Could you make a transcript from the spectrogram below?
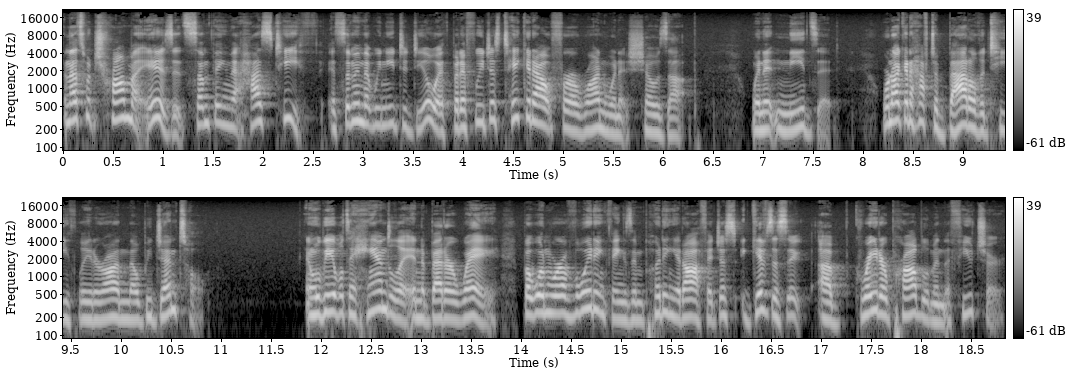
And that's what trauma is it's something that has teeth, it's something that we need to deal with. But if we just take it out for a run when it shows up, when it needs it, we're not going to have to battle the teeth later on. They'll be gentle and we'll be able to handle it in a better way. But when we're avoiding things and putting it off, it just gives us a, a greater problem in the future.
